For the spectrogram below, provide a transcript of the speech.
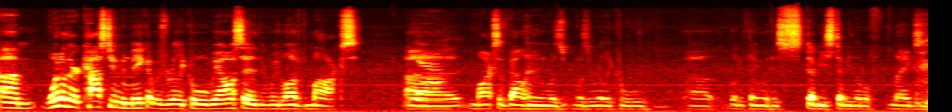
Um, what other costume and makeup was really cool? We all said that we loved Mox. Uh, Yeah. Mox of Valhoun was was a really cool uh, little thing with his stubby, stubby little legs.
